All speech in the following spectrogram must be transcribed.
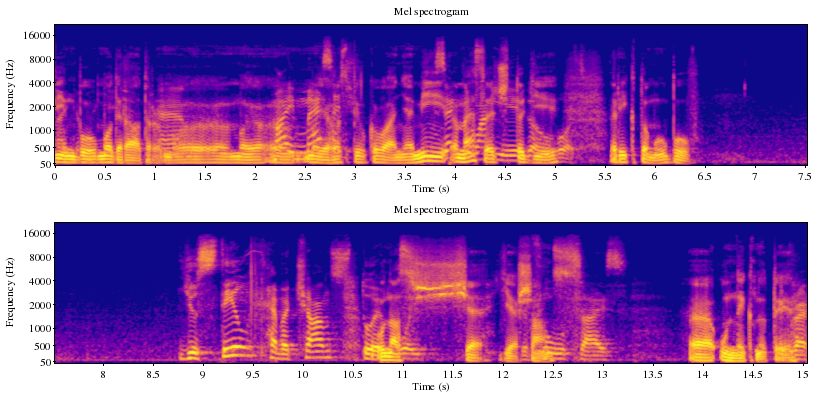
Він був модератором мо- my моєго спілкування. Мій меседж тоді, рік тому, був: у нас ще є шанс уникнути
